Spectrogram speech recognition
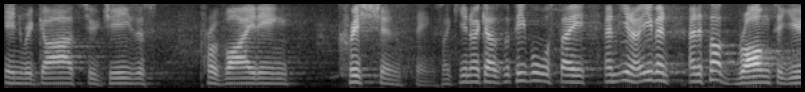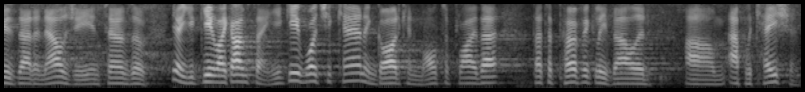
in regards to Jesus providing Christians things. Like, you know, because the people will say, and, you know, even, and it's not wrong to use that analogy in terms of, you know, you give, like I'm saying, you give what you can and God can multiply that. That's a perfectly valid um, application.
